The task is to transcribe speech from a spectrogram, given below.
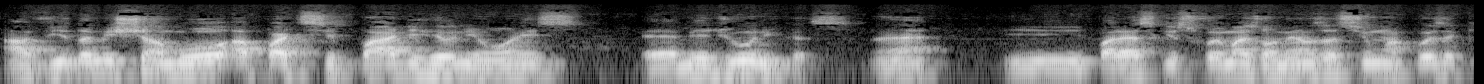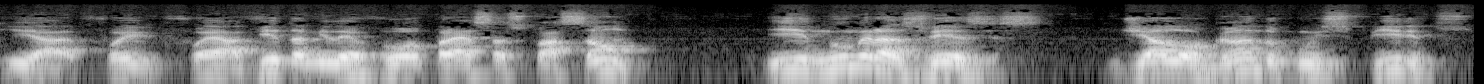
a vida me chamou a participar de reuniões é, mediúnicas, né? E parece que isso foi mais ou menos assim uma coisa que a, foi, foi a vida me levou para essa situação. E inúmeras vezes, dialogando com espíritos,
